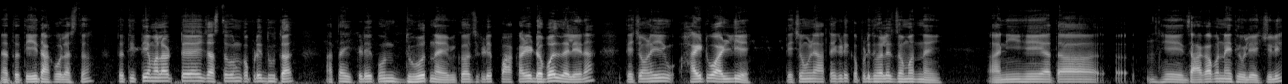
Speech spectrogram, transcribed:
नाही तर तेही दाखवलं असतं. तर तिथे मला वाटतं जास्त करून कपडे धुतात. आता इकडे कोण धुवत नाही. बिकॉज इकडे पाकाळी डबल झाली आहे ना. त्याच्यामुळे ही हाईट वाढली आहे. त्याच्यामुळे आता इकडे कपडे धुवायला जमत नाही. आणि हे आता हे जागा पण नाही ठेवली ॲक्च्युली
